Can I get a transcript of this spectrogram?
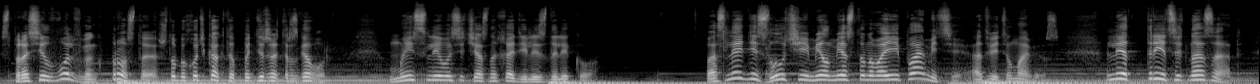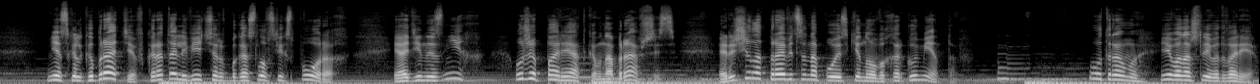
Спросил Вольфганг просто, чтобы хоть как-то поддержать разговор. Мысли его сейчас находились далеко. «Последний случай имел место на моей памяти», — ответил Мавиус. «Лет 30 назад. Несколько братьев коротали вечер в богословских спорах, и один из них, уже порядком набравшись, решил отправиться на поиски новых аргументов. Утром его нашли во дворе.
